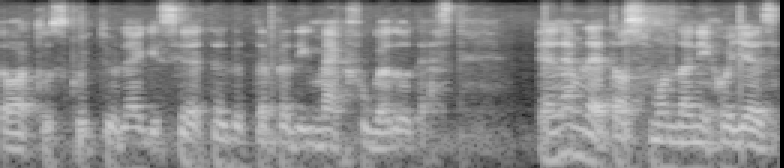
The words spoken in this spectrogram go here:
tartózkodj tőle egész életedet, te pedig megfogadod ezt. Nem lehet azt mondani, hogy ez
